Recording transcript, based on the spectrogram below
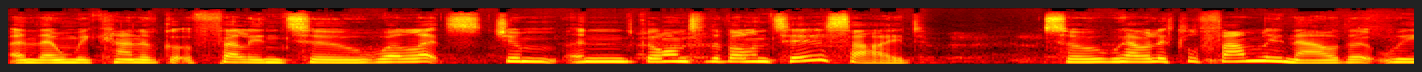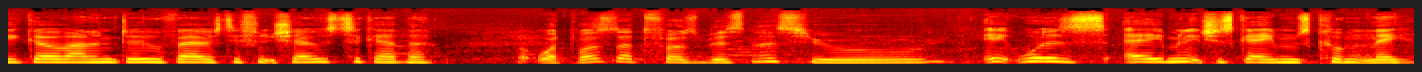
And then we kind of got, fell into, well, let's jump and go on to the volunteer side. So we have a little family now that we go around and do various different shows together. What was that first business you? It was a miniatures games company,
